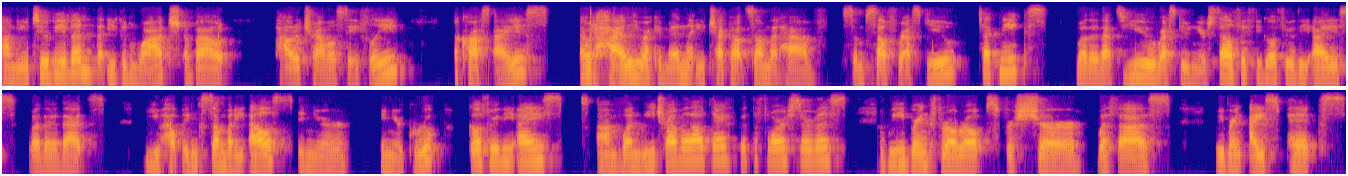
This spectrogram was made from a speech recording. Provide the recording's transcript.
on youtube even that you can watch about how to travel safely across ice I would highly recommend that you check out some that have some self rescue techniques, whether that's you rescuing yourself if you go through the ice, whether that's you helping somebody else in your in your group go through the ice. Um, when we travel out there with the Forest Service, we bring throw ropes for sure with us. We bring ice picks.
